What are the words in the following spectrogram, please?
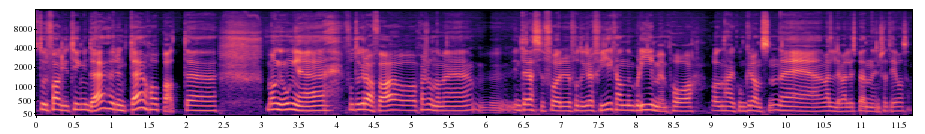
stor faglig tyngde rundt det. Håper at mange unge fotografer og personer med interesse for fotografi kan bli med på, på denne konkurransen. Det er en veldig veldig spennende initiativ. Også.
